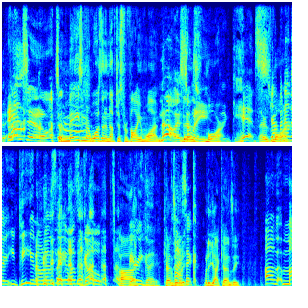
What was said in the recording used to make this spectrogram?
two. And two. It's amazing there wasn't enough just for volume one. No, it's so many more. hits. hits. There's Drop more. another EP, you know what I'm saying? Let's go. Uh, Very good. Kenzie, what do, you, Classic. what do you got, Kenzie? Um, my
